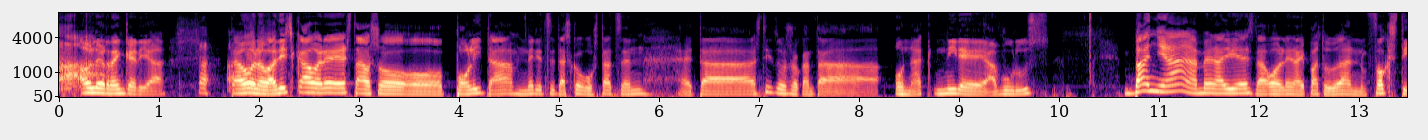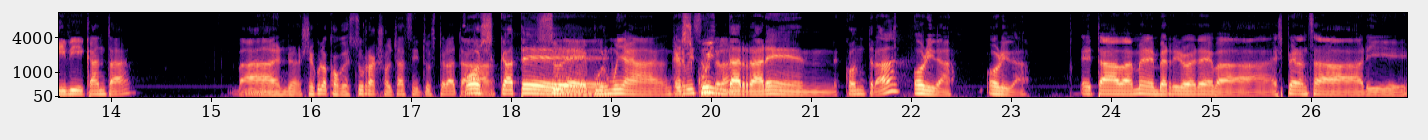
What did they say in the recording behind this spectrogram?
Hau lerrenkeria. Eta, bueno, ba, diska hau ere ez da oso polita, nire asko gustatzen, eta ez ditu oso kanta onak, nire aburuz. Baina, hemen adibidez dago lehen aipatu dudan Fox TV kanta, ba, no, sekulako gezurrak soltatzen dituztela, eta Koskate... zure burmuina. Eskuindarraren kontra. Hori da, hori da. Eta ba, hemen berriro ere, ba, esperantzari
